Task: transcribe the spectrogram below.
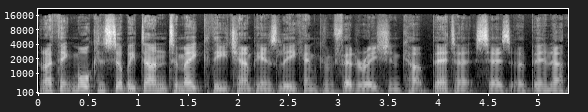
And I think more can still be done to make the Champions League and Confederation Cup better, says Abina.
